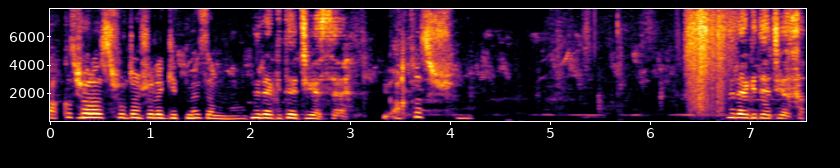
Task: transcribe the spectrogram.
Akıl şurası şuradan şöyle gitmez ama. Nereye gideceğize? Akıl şunu. Nereye gideceğiz su?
